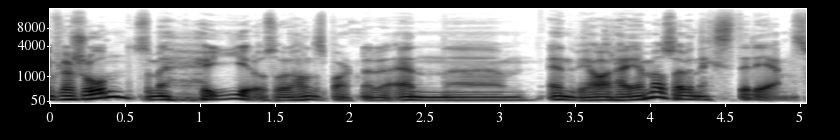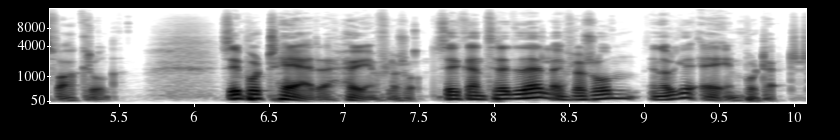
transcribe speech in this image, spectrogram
inflasjon som er høyere hos våre handelspartnere enn eh, enn vi har her hjemme, og så har vi en ekstremt svak krone. Så importerer høy inflasjon. Ca. en tredjedel av inflasjonen i Norge er importert.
